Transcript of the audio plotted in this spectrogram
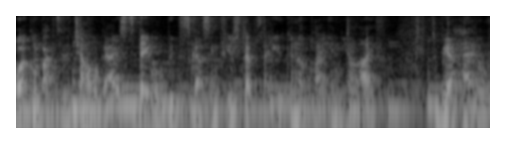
Welcome back to the channel guys. Today we'll be discussing a few steps that you can apply in your life to be ahead of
